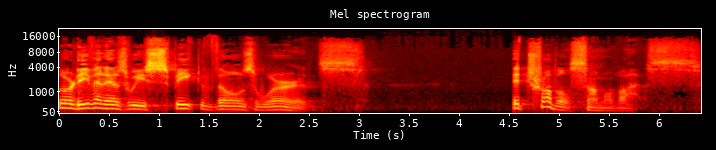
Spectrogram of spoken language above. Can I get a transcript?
Lord, even as we speak those words, it troubles some of us.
